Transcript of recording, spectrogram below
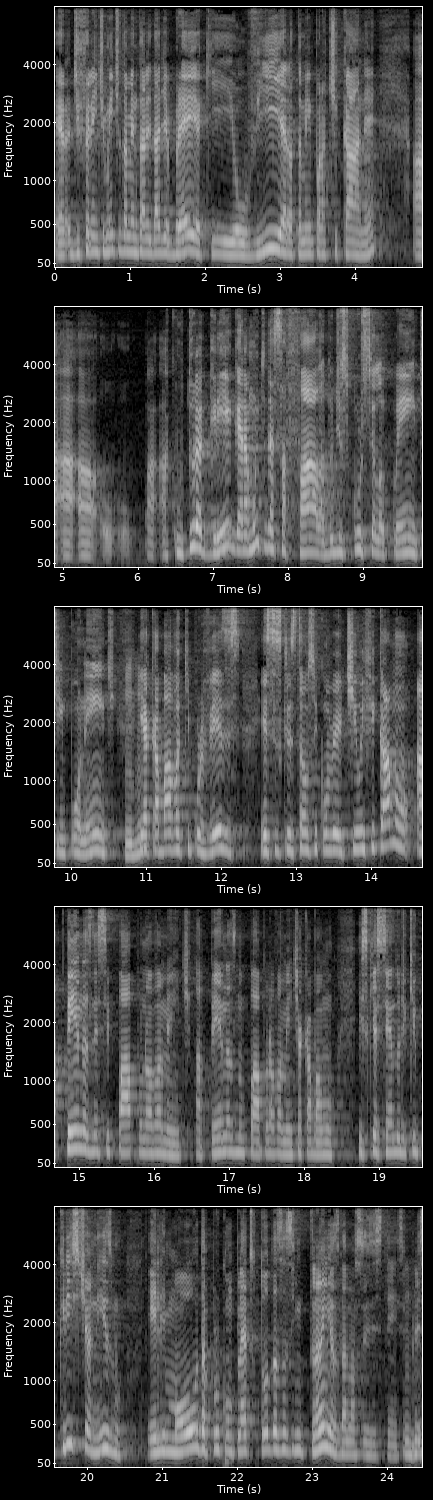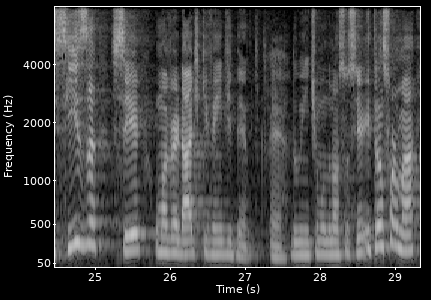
era diferentemente da mentalidade hebreia que ouvir era também praticar, né? A, a, a, cultura grega era muito dessa fala, do discurso eloquente, imponente, uhum. e acabava que, por vezes, esses cristãos se convertiam e ficavam apenas nesse papo novamente, apenas no papo novamente, acabavam esquecendo de que o cristianismo ele molda por completo todas as entranhas da nossa existência. Uhum. Precisa ser uma verdade que vem de dentro, é. do íntimo do nosso ser, e transformar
